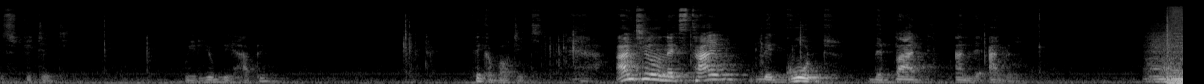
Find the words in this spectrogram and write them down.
is treated. Will you be happy? Think about it. Until next time, the good, the bad, and the ugly.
